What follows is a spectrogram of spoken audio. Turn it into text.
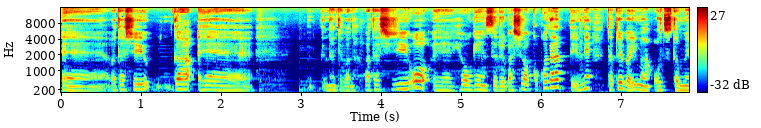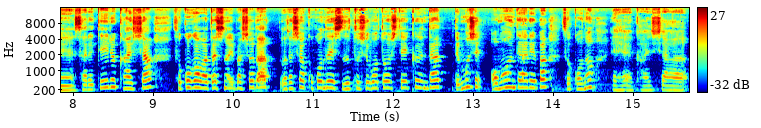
えー、私が、えーなんていうかな私を、えー、表現する場所はここだっていうね例えば今お勤めされている会社そこが私の居場所だ私はここでずっと仕事をしていくんだってもし思うんであればそこの、え、会社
